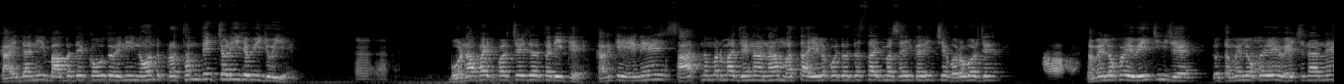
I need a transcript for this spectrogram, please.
કાયદાની બાબતે કહું તો એની નોંધ પ્રથમથી જ ચડી જવી જોઈએ. બોનાફાઈડ બોનાફાઇડ પરચેઝર તરીકે. કારણ કે એને સાત નંબરમાં જેના નામ હતા એ લોકો તો દસ્તાવેજમાં સહી કરી છે બરોબર છે? તમે તમે લોકોએ વેચી છે તો તમે લોકોએ વેચનારને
